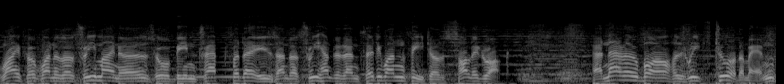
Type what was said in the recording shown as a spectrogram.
wife of one of the three miners who have been trapped for days under 331 feet of solid rock. A narrow bore has reached two of the men,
